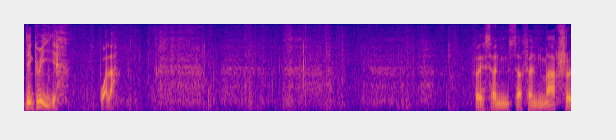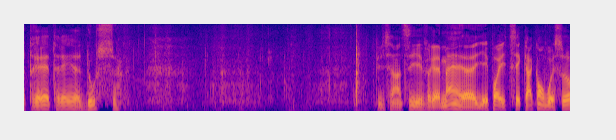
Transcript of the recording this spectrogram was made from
d'aiguilles. Voilà. Ça, fait une marche très, très douce. Puis le sentier est vraiment, euh, il n'est pas éthique. Quand on voit ça,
